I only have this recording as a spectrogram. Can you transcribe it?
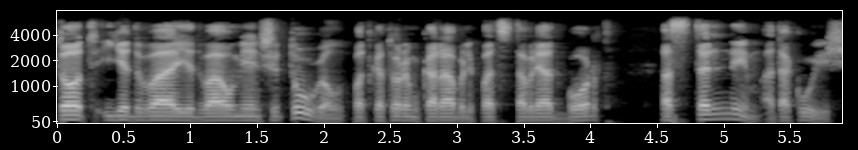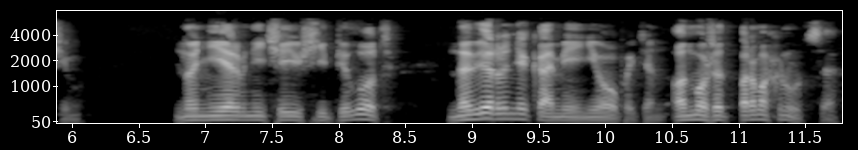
Тот едва-едва уменьшит угол, под которым корабль подставляет борт остальным атакующим. Но нервничающий пилот наверняка менее опытен, он может промахнуться.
